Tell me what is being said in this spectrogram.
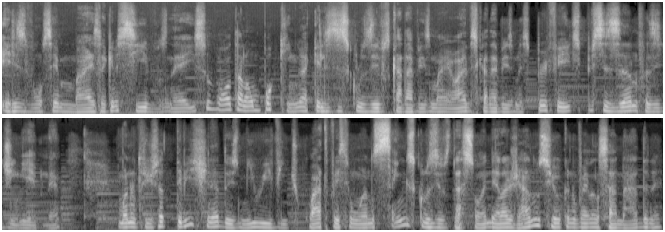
eles vão ser mais agressivos, né? Isso volta lá um pouquinho aqueles exclusivos cada vez maiores, cada vez mais perfeitos, precisando fazer dinheiro, né? Uma notícia triste, né? 2024 vai ser um ano sem exclusivos da Sony, ela já anunciou que não vai lançar nada, né?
